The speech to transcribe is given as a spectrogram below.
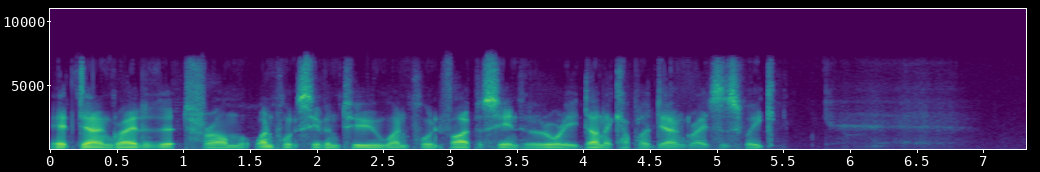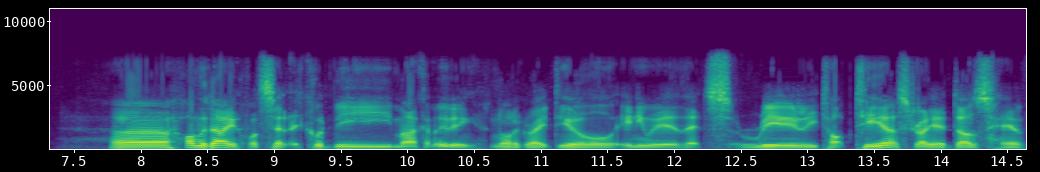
it downgraded it from 1.7 to 1.5%. It had already done a couple of downgrades this week. Uh, on the day, what's that? It could be market moving. Not a great deal anywhere that's really top tier. Australia does have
